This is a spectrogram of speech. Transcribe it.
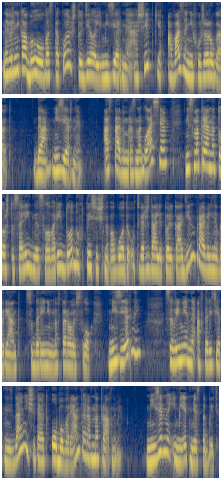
Наверняка было у вас такое, что делали мизерные ошибки, а вас за них уже ругают. Да, мизерные. Оставим разногласия. Несмотря на то, что солидные словари до 2000 года утверждали только один правильный вариант с ударением на второй слог – мизерный, современные авторитетные издания считают оба варианта равноправными. Мизерный имеет место быть.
